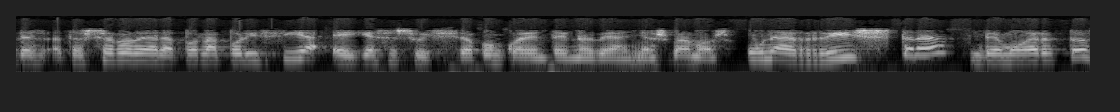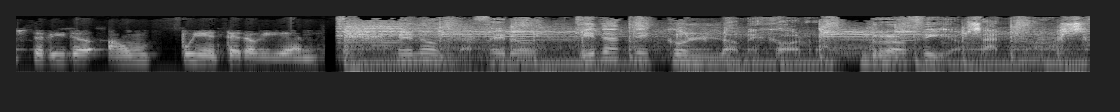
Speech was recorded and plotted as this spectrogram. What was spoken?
tras ser rodeada por la policía, ella se suicidó con 49 años. Vamos, una ristra de muertos debido a un puñetero guion. En Onda Pero, quédate con lo mejor. Rocío Santos.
